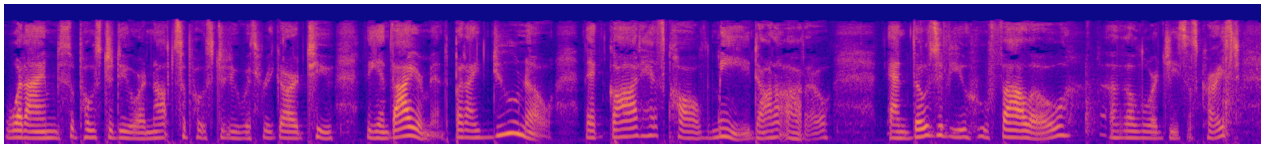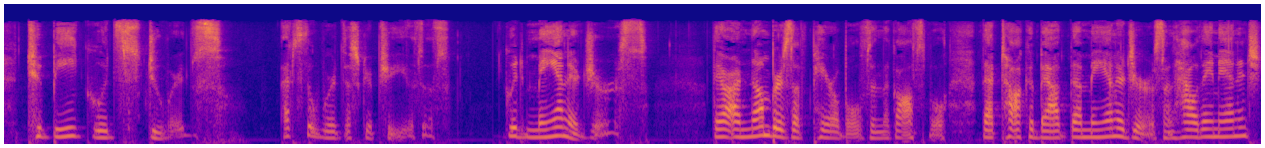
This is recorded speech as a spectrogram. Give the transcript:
what I'm supposed to do or not supposed to do with regard to the environment, but I do know that God has called me, Donna Otto, and those of you who follow the Lord Jesus Christ to be good stewards. That's the word the scripture uses. Good managers there are numbers of parables in the gospel that talk about the managers and how they manage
